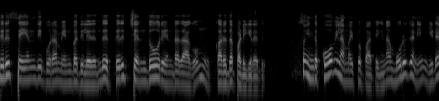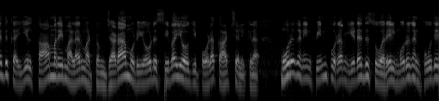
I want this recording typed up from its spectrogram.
திருச்செயந்திபுரம் என்பதிலிருந்து திருச்செந்தூர் என்றதாகவும் கருதப்படுகிறது. ஸோ இந்த கோவில் அமைப்பு பார்த்தீங்கன்னா முருகனின் இடது கையில் தாமரை மலர் மற்றும் ஜடாமுடியோடு சிவயோகி போல காட்சியளிக்கிறார். முருகனின் பின்புறம் இடது சுவரில் முருகன் பூஜை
